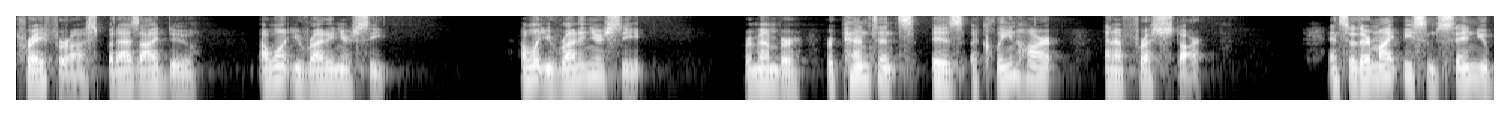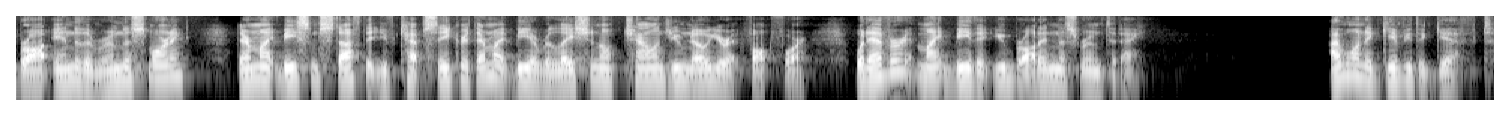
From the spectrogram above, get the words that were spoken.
pray for us, but as I do, I want you right in your seat. I want you right in your seat. Remember, repentance is a clean heart and a fresh start. And so there might be some sin you brought into the room this morning there might be some stuff that you've kept secret. There might be a relational challenge you know you're at fault for. Whatever it might be that you brought in this room today, I want to give you the gift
